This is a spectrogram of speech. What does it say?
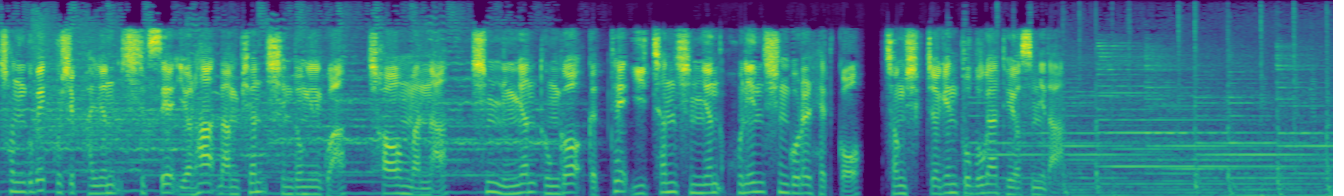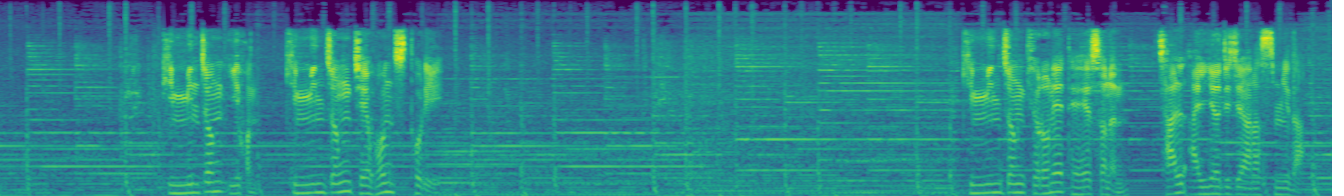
1998년 10세 연하 남편 신동일과 처음 만나 16년 동거 끝에 2010년 혼인 신고를 했고 정식적인 부부가 되었습니다. 김민정 이혼, 김민정 재혼 스토리 김민정 결혼에 대해서는 잘 알려지지 않았습니다.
